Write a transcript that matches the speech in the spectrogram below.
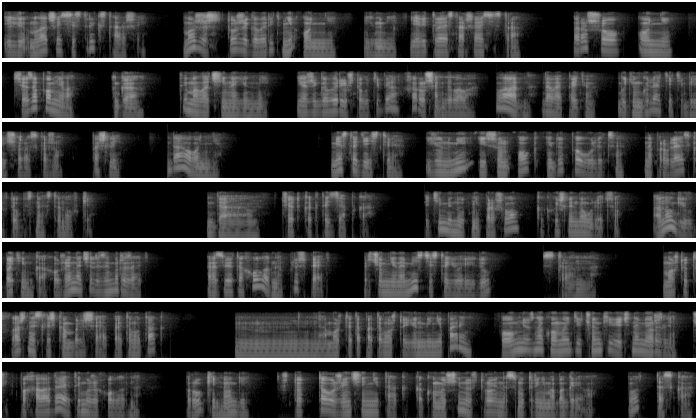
или младшей сестры к старшей. Можешь тоже говорить мне «Онни», Юнми, я ведь твоя старшая сестра. Хорошо, Онни. Все запомнила? Ага. Ты молочина, Юнми. Я же говорю, что у тебя хорошая голова. Ладно, давай пойдем. Будем гулять, я тебе еще расскажу. Пошли. Да, Онни. Место действия. Юнми и Сун Ок идут по улице, направляясь к автобусной остановке. Да, что-то как-то зябко. Пяти минут не прошло, как вышли на улицу, а ноги в ботинках уже начали замерзать. Разве это холодно? Плюс пять. Причем не на месте стою, а иду. Странно. Может тут влажность слишком большая, поэтому так? А может это потому, что Юнми не парень? Помню, знакомые девчонки вечно мерзли. Чуть похолодает, им уже холодно. Руки, ноги. Что-то у женщин не так, как у мужчин устроено с внутренним обогревом. Вот тоска.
